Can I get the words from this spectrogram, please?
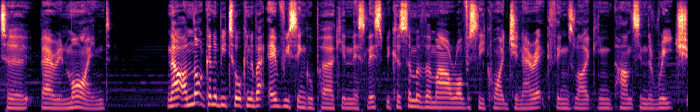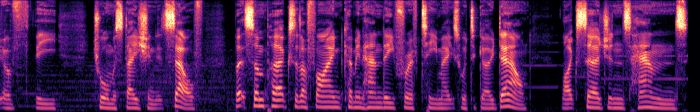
to bear in mind. Now, I'm not going to be talking about every single perk in this list because some of them are obviously quite generic, things like enhancing the reach of the trauma station itself but some perks that I find come in handy for if teammates were to go down, like Surgeon's Hands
